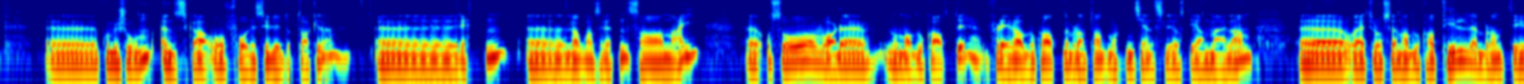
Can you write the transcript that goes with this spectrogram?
eh, kommisjonen ønska å få disse lydopptakene. Retten, lagmannsretten, sa nei. Og så var det noen advokater, flere av advokatene, bl.a. Morten Kjensli og Stian Mæland, Eh, og jeg tror også en advokat til blant de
